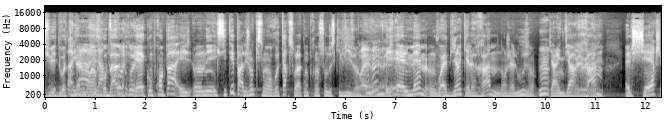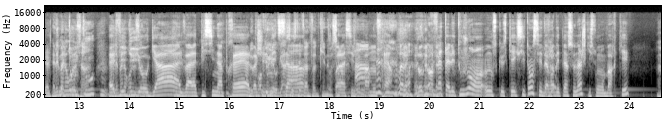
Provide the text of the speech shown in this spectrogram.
Suédois Ah, totalement improbable. Et elle comprend pas. Et on est excité par les gens qui sont en retard sur la compréhension de ce qu'ils vivent. Ouais, ouais, ouais. Et elle-même, on voit bien qu'elle rame dans Jalouse. Mm. Karine Viard Oui, oui, rame. oui. Elle cherche, elle, Elle est malheureuse, tout, hein. elle, Elle est fait du hein. yoga, elle va à la piscine après, elle le va chez le yoga, médecin. c'est Stéphane Fonkino. ça. Voilà, c'est veux Ah. pas mon frère. Voilà. Donc en fait, elle est toujours. en- on- ce, que, ce qui est excitant, c'est d'avoir des personnages qui sont embarqués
